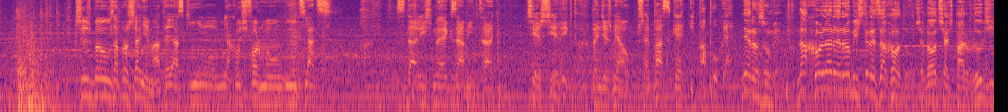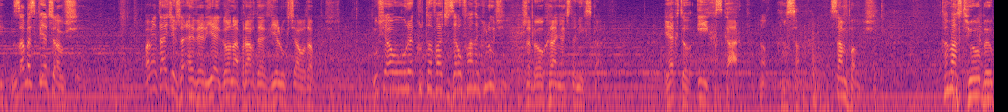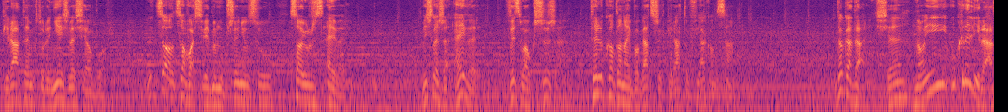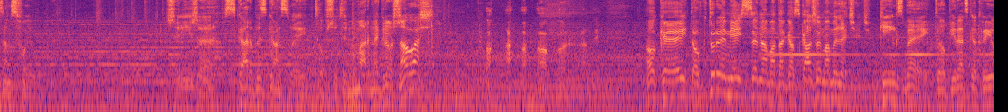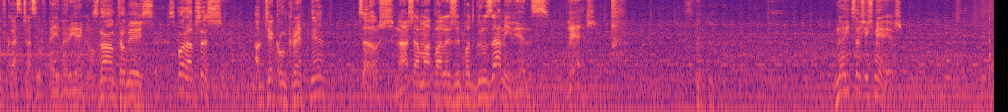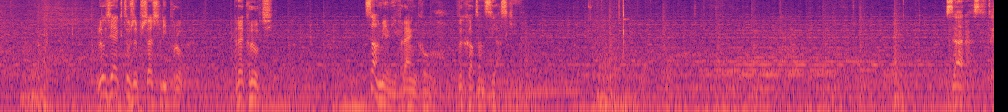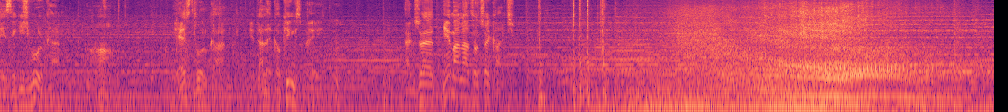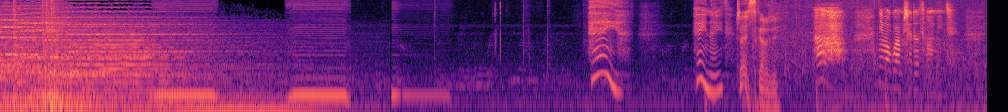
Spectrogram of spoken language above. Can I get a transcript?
Krzyż był zaproszeniem, a te jaskinie jakąś formą inicjacji. Zdaliśmy egzamin, tak? Ciesz się, Wiktor. Będziesz miał przepaskę i papugę. Nie rozumiem. Na cholerę robić tyle zachodu, żeby odsiać paru ludzi? Zabezpieczał się. Pamiętajcie, że Everiego naprawdę wielu chciało dopaść. Musiał rekrutować zaufanych ludzi, żeby ochraniać ten ich skarb. Jak to ich skarb? No, no sam, sam pomyśl. Thomas Tew był piratem, który nieźle się obłowił. Co, co właściwie by mu przyniósł sojusz z Avery? Myślę, że Avery wysłał krzyże tylko do najbogatszych piratów, jak on sam. Dogadali się, no i ukryli razem swoje. Czyli, że skarby z Gunsway to przy tym marne grosze. No właśnie. Okej, to w które miejsce na Madagaskarze mamy lecieć? Kings Bay to piracka kryjówka z czasów Averiego. Znam to miejsce. Spora przestrzeń. A gdzie konkretnie? Cóż, nasza mapa leży pod gruzami, więc wiesz. No i co się śmiejesz? Ludzie, którzy przeszli próbę. Rekruci. Co mieli w ręku, wychodząc z jaskiń? Zaraz, tutaj jest jakiś wulkan. O, jest wulkan. Niedaleko Kings Bay. Także nie ma na co czekać. Cześć, skarbie. Nie mogłam się dodzwonić.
